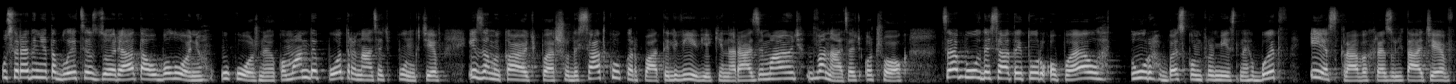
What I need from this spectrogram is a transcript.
У середині таблиці зоря та оболонь. У кожної команди по 13 пунктів і замикають першу десятку Карпати Львів, які наразі мають 12 очок. Це був 10-й тур ОПЛ, тур безкомпромісних битв і яскравих результатів.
